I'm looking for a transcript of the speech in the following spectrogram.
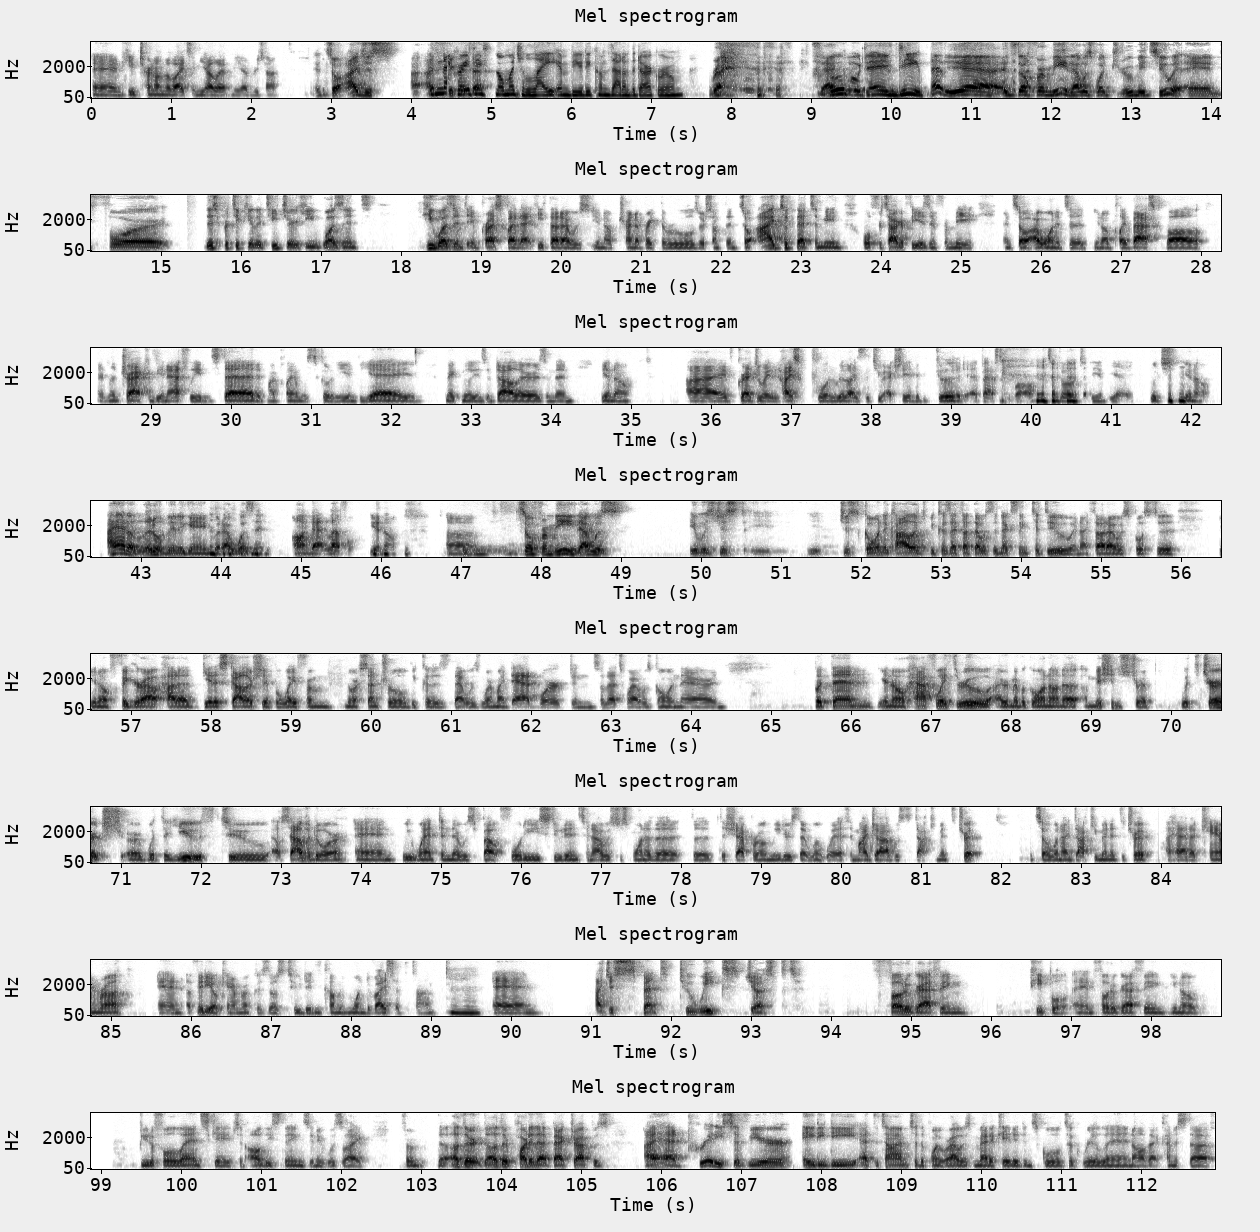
and he'd turn on the lights and yell at me every time. And so I just, I, I Isn't that figured crazy? So much light and beauty comes out of the dark room. right? exactly. Ooh, dang, deep. That- yeah and so for me that was what drew me to it and for this particular teacher he wasn't he wasn't impressed by that. He thought i was you know trying to break the rules or something. So i took that to mean well photography isn't for me. And so i wanted to you know play basketball and run track and be an athlete instead. And my plan was to go to the nba and make millions of dollars. And then you know I graduated high school and realized that you actually had to be good at basketball to go to the NBA, which, you know, I had a little bit of game, but I wasn't on that level, you know. Um, so for me, that was, it was just, just going to college because I thought that was the next thing to do. And I thought I was supposed to, you know, figure out how to get a scholarship away from North Central because that was where my dad worked. And so that's why I was going there. And, but then you know halfway through i remember going on a, a mission trip with the church or with the youth to el salvador and we went and there was about 40 students and i was just one of the the, the chaperone leaders that went with and my job was to document the trip and so when i documented the trip i had a camera and a video camera because those two didn't come in one device at the time Mhm. and I just spent two weeks just photographing people and photographing, you know, beautiful landscapes and all these things. And it was like from the other the other part of that backdrop was I had pretty severe ADD at the time to the point where I was medicated in school, took Ritalin, all that kind of stuff.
